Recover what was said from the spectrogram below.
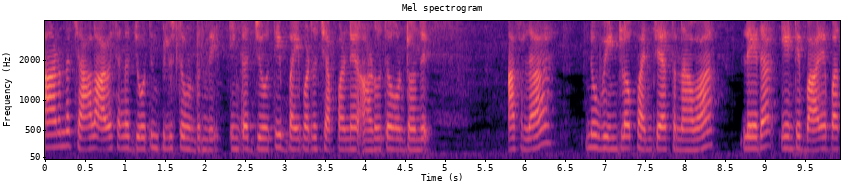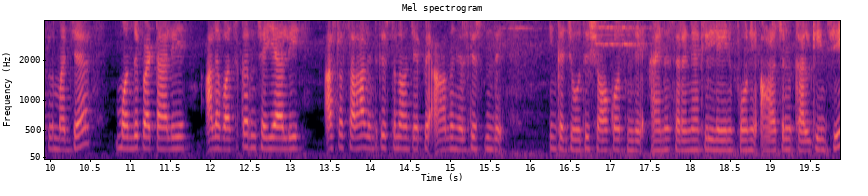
ఆనంద చాలా ఆవేశంగా జ్యోతిని పిలుస్తూ ఉంటుంది. ఇంకా జ్యోతి భయపడుతూ చెప్పండి అని అడుగుతూ ఉంటుంది. అసలు నువ్వు ఇంట్లో పని చేస్తున్నావా? లేదా ఏంటి భార్య భర్తల మధ్య మందు పెట్టాలి అలా వసీకరణ చేయాలి అసలు సలహాలు ఎందుకు ఇస్తున్నావు అని చెప్పి ఆనందం నిలదీస్తుంది. ఇంకా జ్యోతి షాక్ అవుతుంది. ఆయన శరణ్యకి లేనిపోని ఆలోచనలు కలిగించి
